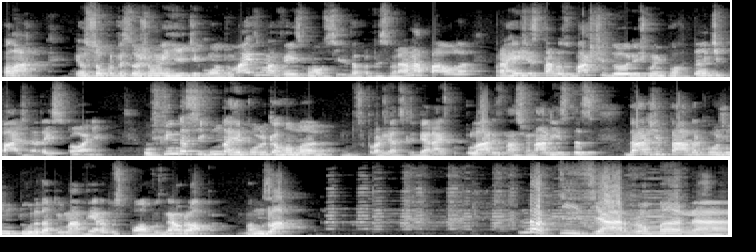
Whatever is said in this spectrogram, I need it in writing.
Olá, eu sou o professor João Henrique e conto mais uma vez com o auxílio da professora Ana Paula para registrar os bastidores de uma importante página da história. O fim da Segunda República Romana, um dos projetos liberais populares nacionalistas da agitada conjuntura da Primavera dos Povos na Europa. Vamos lá! Notícia Romana!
